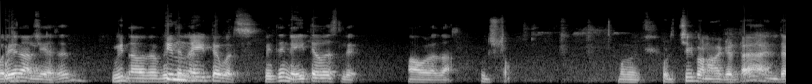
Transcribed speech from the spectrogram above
ஒரே நாள்லையா sir? Within eight hours within eight ஹவர்ஸ்ல அவ்வளோதான் பிடிச்சிட்டோம். பிடிச்சி கொண்டாந்து கேட்டால் இந்த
